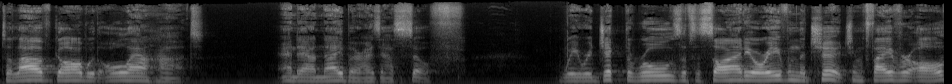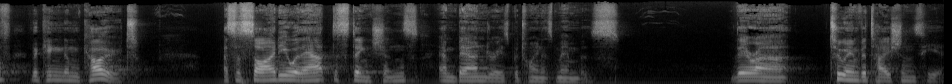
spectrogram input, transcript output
To love God with all our heart and our neighbour as ourself. We reject the rules of society or even the church in favour of the kingdom code, a society without distinctions and boundaries between its members. There are two invitations here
